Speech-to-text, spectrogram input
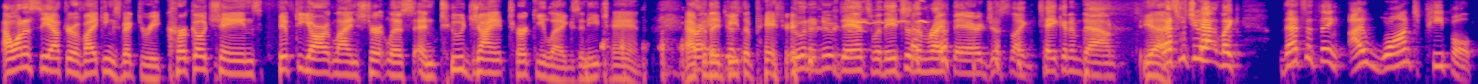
I want to see after a Vikings victory, Kirko Chainz, 50 yard line shirtless, and two giant turkey legs in each hand after right, they beat the Patriots. Doing a new dance with each of them right there, just like taking them down. Yeah. That's what you have. Like, that's the thing. I want people.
